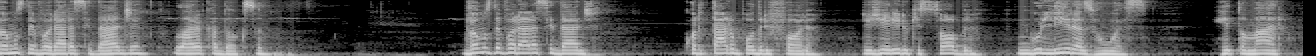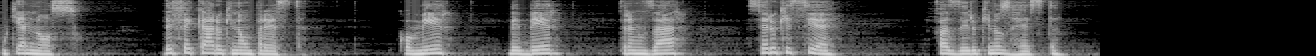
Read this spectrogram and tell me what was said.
Vamos devorar a cidade, Lara Cadoxa. Vamos devorar a cidade, cortar o podre fora, digerir o que sobra, engolir as ruas, retomar o que é nosso, defecar o que não presta, comer, beber, transar, ser o que se é, fazer o que nos resta.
